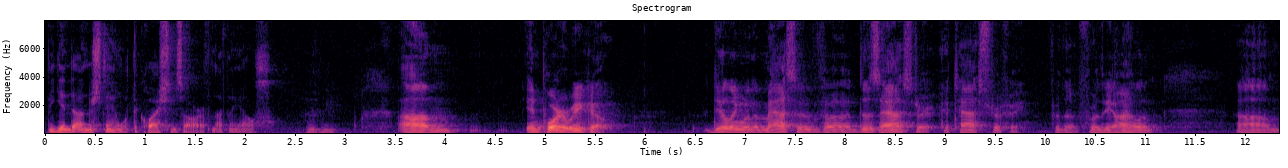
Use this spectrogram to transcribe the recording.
begin to understand what the questions are, if nothing else. In Puerto Rico, dealing with a massive uh, disaster, catastrophe for the, for the island. Um,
